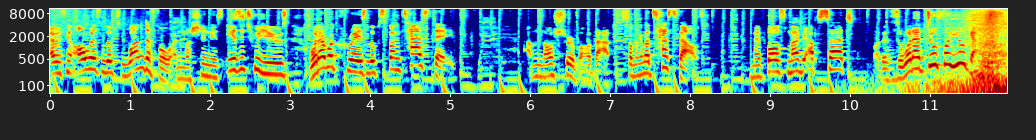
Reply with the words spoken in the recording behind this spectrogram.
everything always looks wonderful and the machine is easy to use, whatever creates looks fantastic. I'm not sure about that, so I'm gonna test it out. My boss might be upset, but this is what I do for you guys.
